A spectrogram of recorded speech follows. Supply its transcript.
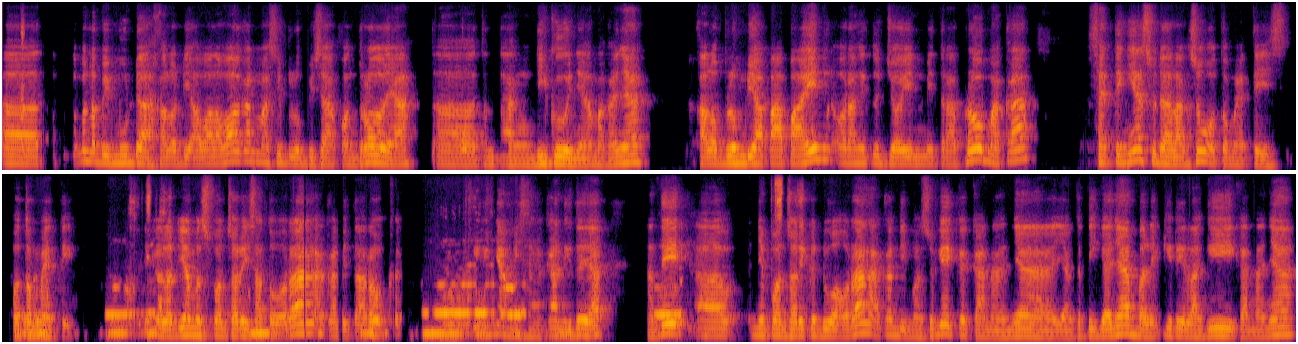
eh, teman-teman lebih mudah. Kalau di awal-awal kan masih belum bisa kontrol ya eh, tentang digonya. Makanya kalau belum diapa-apain orang itu join Mitra Pro maka settingnya sudah langsung otomatis, otomatis. Jadi kalau dia mensponsori satu orang akan ditaruh ke misalkan gitu ya. Nanti eh, nyponsori kedua orang akan dimasuki ke kanannya, yang ketiganya balik kiri lagi, kanannya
